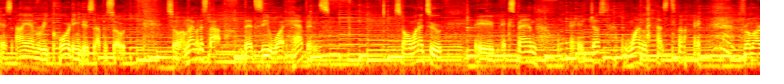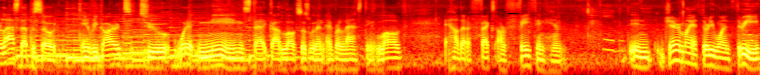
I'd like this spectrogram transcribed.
as I am recording this episode. So I'm not to stop. Let's see what happens. So I wanted to uh, expand uh, just one last time from our last episode in regards to what it means that God loves us with an everlasting love and how that affects our faith in Him in Jeremiah 31 3,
